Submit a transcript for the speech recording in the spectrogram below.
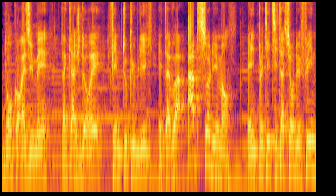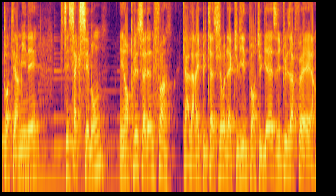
Donc en résumé, La Cage Dorée, film tout public, est à voir absolument. Et une petite citation du film pour terminer. C'est ça que c'est bon, et en plus ça donne faim, car la réputation de la cuisine portugaise n'est plus à faire.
